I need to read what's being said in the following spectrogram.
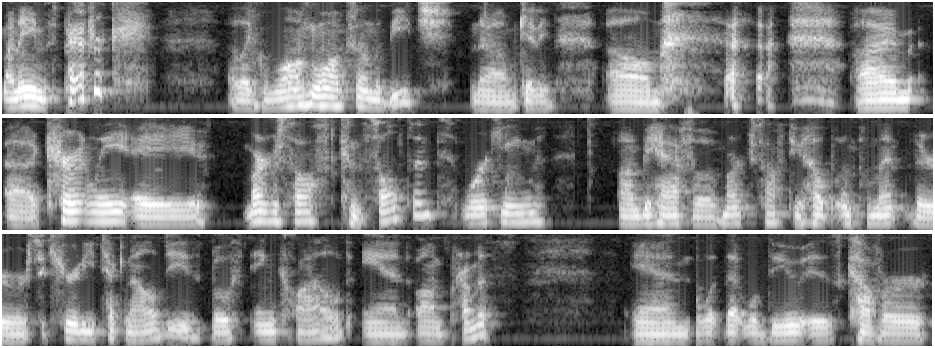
My name's Patrick. I like long walks on the beach. No, I'm kidding. Um, I'm uh, currently a Microsoft consultant working on behalf of Microsoft to help implement their security technologies both in cloud and on premise. And what that will do is cover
